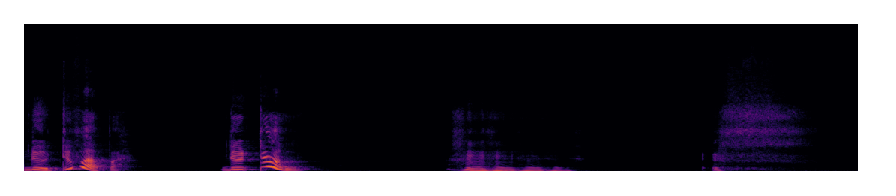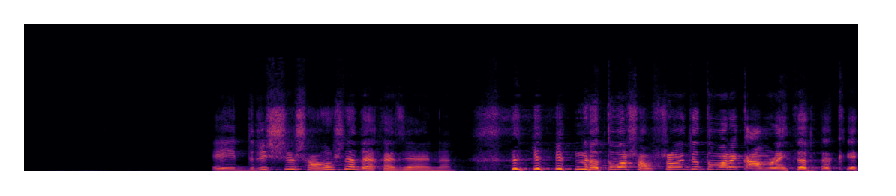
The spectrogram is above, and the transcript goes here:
দুটু বাবা, দুটু। এই দৃশ্য সহসা দেখা যায় না। না, তোমার সবসময় তো তোমার কামড়াইতে থাকে।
